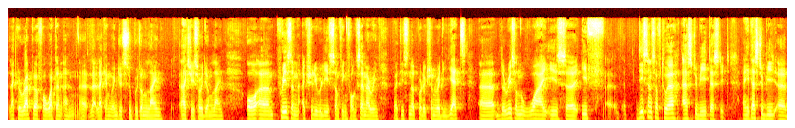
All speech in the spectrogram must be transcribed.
like a wrapper for what I'm, I'm uh, like I'm going just to put online. Actually, it's already online. Or um, Prism actually released something for Xamarin, but it's not production ready yet. Uh, the reason why is uh, if uh, decent software has to be tested, and it has to be uh,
